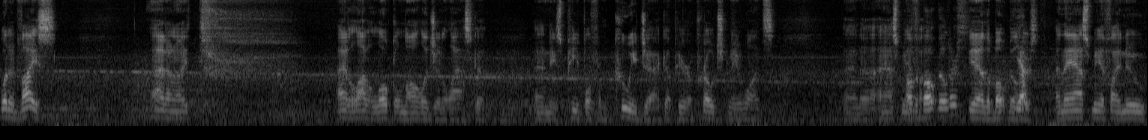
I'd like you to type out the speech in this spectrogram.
what advice. I don't know. I had a lot of local knowledge in Alaska, and these people from Jack up here approached me once, and uh, asked me. Oh, the boat builders. yeah, the boat builders. And they asked me if I knew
